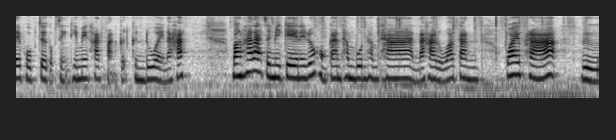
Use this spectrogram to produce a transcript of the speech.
ได้พบเจอกับสิ่งที่ไม่คาดฝันเกิดขึ้นด้วยนะคะ บางท่านอาจจะมีเกณฑ์ในเรื่องของการทำบุญทำทานนะคะ หรือว่าการไหว้พระหรือ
